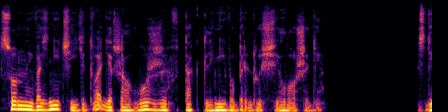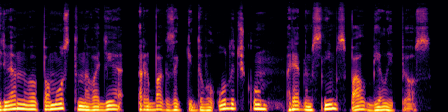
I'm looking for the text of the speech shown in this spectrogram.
Сонный возничий едва держал вожжи в такт лениво бредущей лошади. С деревянного помоста на воде рыбак закидывал удочку, рядом с ним спал белый пес.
